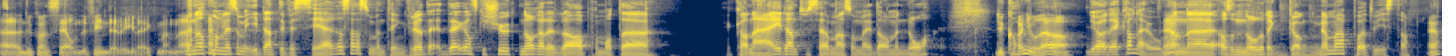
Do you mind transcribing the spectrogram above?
Eh, Du kan se om du finner det. Virkelig, men eh, Men at man liksom identifiserer seg som en ting. For det, det er ganske sjukt. Når er det da på en måte Kan jeg identifisere meg som ei dame nå? du kan jo det, da. Ja, det kan jeg jo. Men uh, altså, når det gagner meg på et vis, da. Ja.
